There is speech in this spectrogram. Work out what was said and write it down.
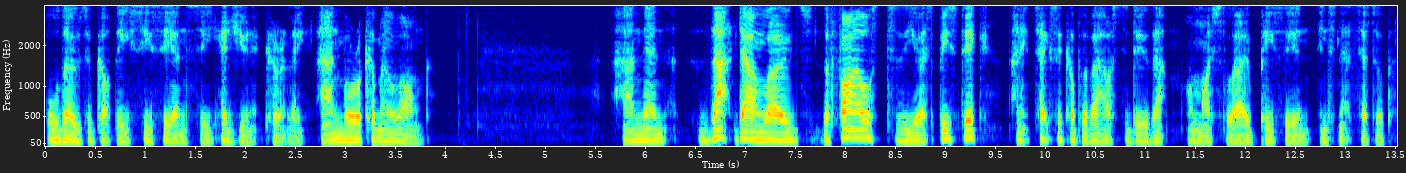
All those have got the CCNC head unit currently and more are coming along. And then that downloads the files to the USB stick and it takes a couple of hours to do that on my slow PC and internet setup.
